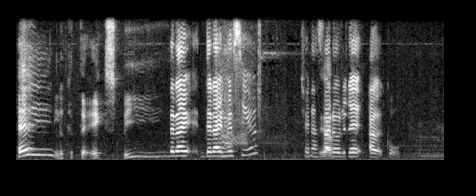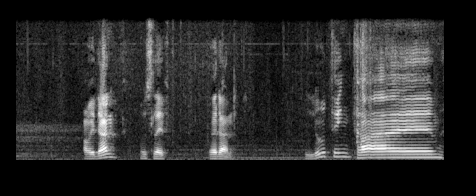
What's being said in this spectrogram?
hey, look at the XP. Did I did I miss you? Genocide Yeah. or did it? Oh, cool. Are we done? Who's left? We're done. Looting time.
